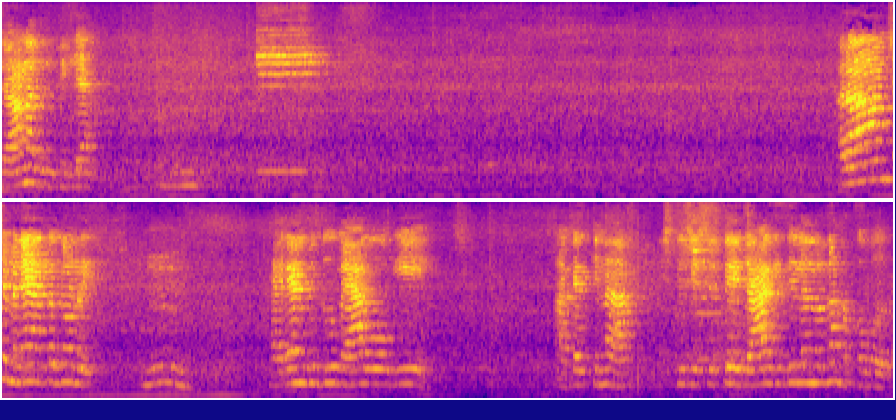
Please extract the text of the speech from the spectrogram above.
ಜಾಣ ಅದ್ರಿ ಬಿಲ್ಯ ಆರಾಮ್ಸೆ ಮನೆ ಹಾಕದ್ ನೋಡ್ರಿ. ಹೈರಾಣ್ ಬಿದ್ದು ಮ್ಯಾಗ ಹೋಗಿ ಹಾಕೋದ್ಕಿನ್ನ ಇಷ್ಟು ಇಷ್ಟೇ ಜಾಗ ಇದ್ದಿಲ್ಲ ಅಂದ್ರೂ ಹಾಕೋಬಹುದು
